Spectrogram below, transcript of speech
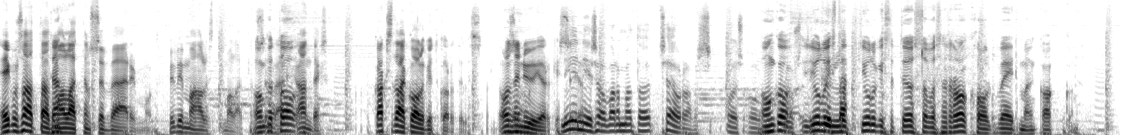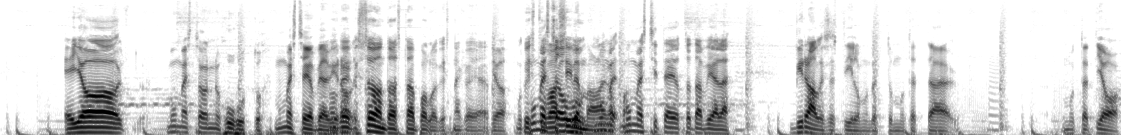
Ei kun saattaa, että Tää- mä oon laittanut sen väärin, mutta hyvin mahdollista, että mä oon laittanut Onko sen to- väärin. Anteeksi. 230 kortille. se on. On se New Yorkissa. Niin, joo. niin, se on varmaan toi seuraavassa olisi ollut. Onko julistettu, julistettu jossain vaiheessa Rockhold Weidman 2? Ei oo, mun mielestä se on huhuttu. Mun mielestä se ei ole vielä Okei, virallista. se on taas tapologista näköjään. Joo, mutta mun mielestä, on, mun, mun, mun mielestä sitä ei ole tota vielä virallisesti ilmoitettu, mutta että, mutta että joo,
